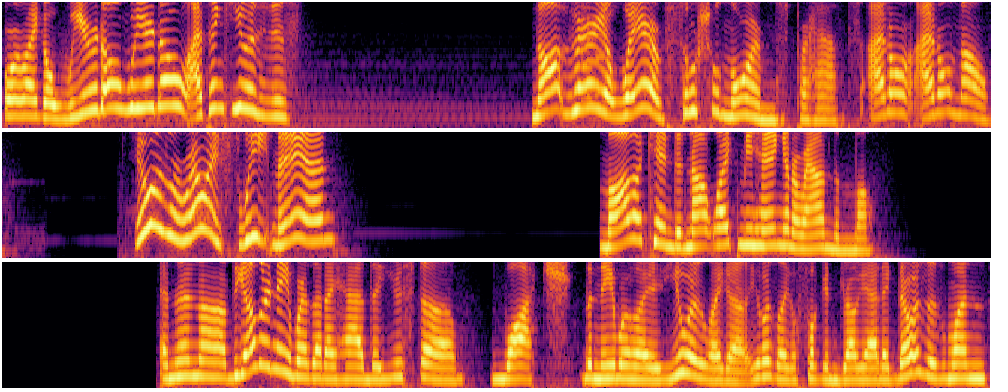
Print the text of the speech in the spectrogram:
Or, like, a weirdo weirdo. I think he was just not very aware of social norms, perhaps. I don't, I don't know. He was a really sweet man. Mamakin did not like me hanging around him though. And then uh, the other neighbor that I had that used to watch the neighborhood, he was like a he was like a fucking drug addict. There was this one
